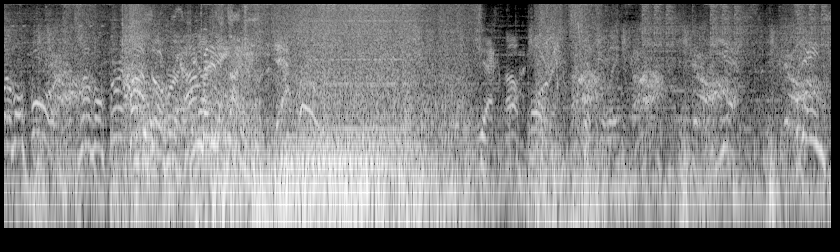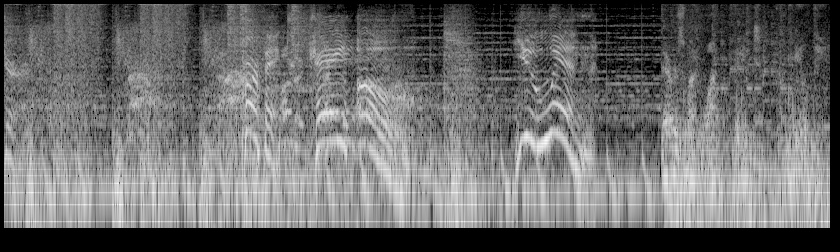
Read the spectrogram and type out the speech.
Level four. Level three. Crossover combination. Jackpot. How boring. Yes. Danger. Perfect. KO. You win. There is but one fate guilty.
